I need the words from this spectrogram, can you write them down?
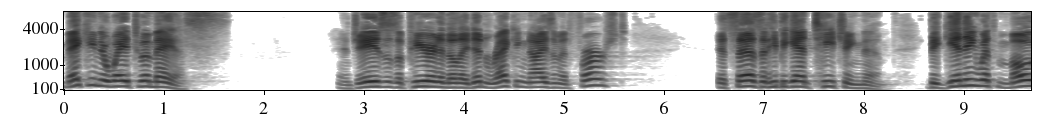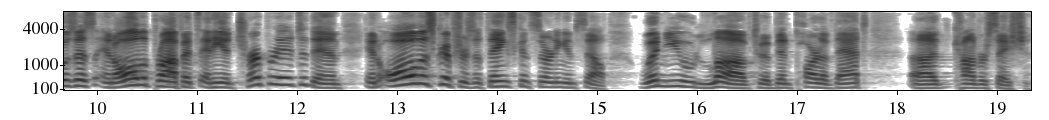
making their way to Emmaus. And Jesus appeared, and though they didn't recognize him at first, it says that he began teaching them, beginning with Moses and all the prophets, and he interpreted to them in all the scriptures the things concerning himself. Wouldn't you love to have been part of that uh, conversation?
